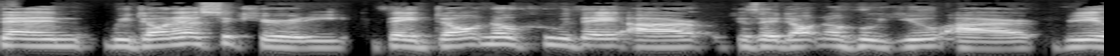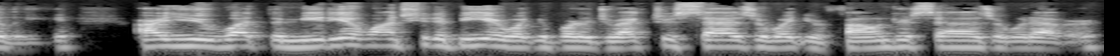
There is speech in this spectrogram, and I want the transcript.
then we don't have security. They don't know who they are because they don't know who you are really. Are you what the media wants you to be or what your board of directors says or what your founder says or whatever?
